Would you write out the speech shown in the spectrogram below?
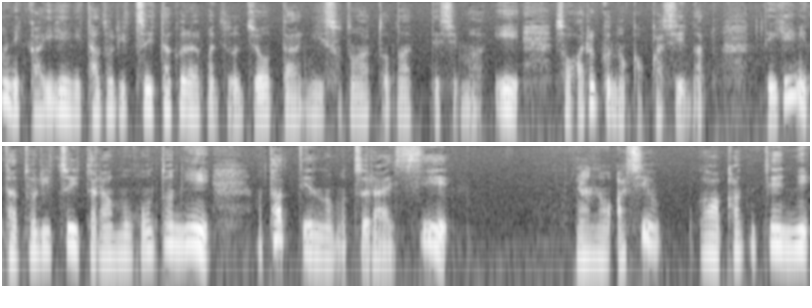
うにか家にたどり着いたぐらいまでの状態にその後なってしまいそう歩くのがおかしいなと。で家にたどり着いたらもう本当に立ってるのも辛いしあの足が完全に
